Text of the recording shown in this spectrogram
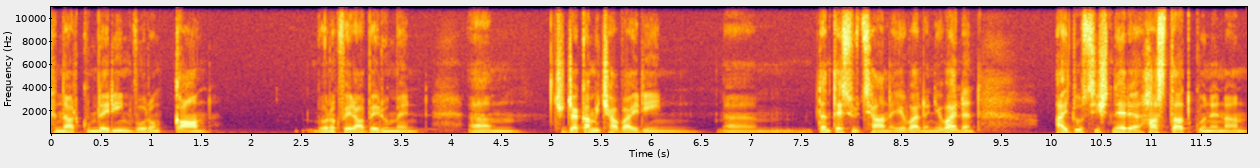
քննարկումներին, որոնք կան, որոնք վերաբերում են շրջակա միջավայրին, տնտեսությանը եւ այլն եւ այլն, այդ ուսուցիչները հաստատ կունենան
